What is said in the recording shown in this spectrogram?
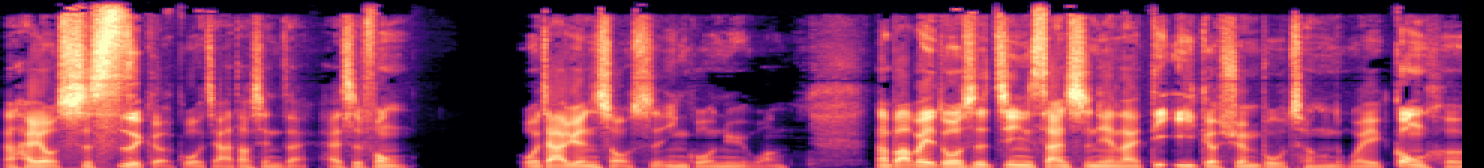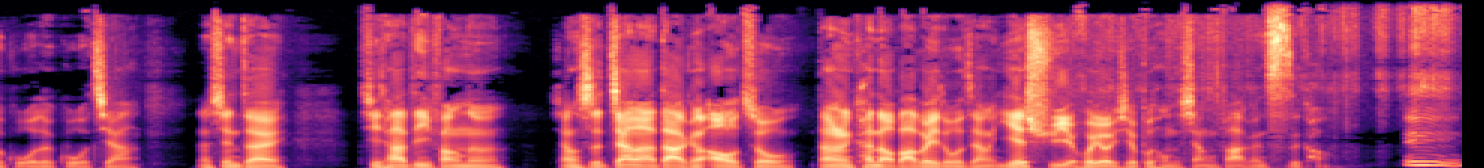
那还有十四个国家到现在还是奉国家元首是英国女王。那巴贝多是近三十年来第一个宣布成为共和国的国家。那现在其他地方呢，像是加拿大跟澳洲，当然看到巴贝多这样，也许也会有一些不同的想法跟思考。嗯，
